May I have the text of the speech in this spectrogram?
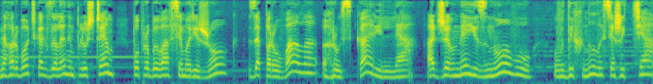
На горбочках зеленим плющем попробивався моріжок, запарувала грузька рілля, адже в неї знову вдихнулося життя.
